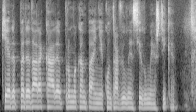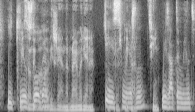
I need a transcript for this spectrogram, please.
que era para dar a cara para uma campanha contra a violência doméstica. E que Missão o slogan... de igualdade de género, não é, Mariana? Isso mesmo, Sim. exatamente.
